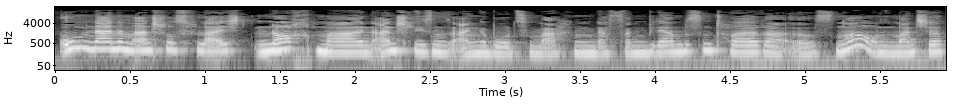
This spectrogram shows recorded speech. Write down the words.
um dann im Anschluss vielleicht nochmal ein anschließendes Angebot zu machen, das dann wieder ein bisschen teurer ist. Ne? Und manche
